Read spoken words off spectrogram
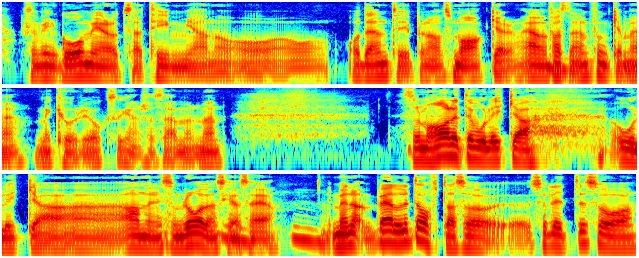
och som vill gå mer åt så här timjan och, och, och, och den typen av smaker. Även fast den funkar med, med curry också kanske. Så, här, men, men, så de har lite olika, olika användningsområden ska jag säga. Men väldigt ofta så, så lite så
